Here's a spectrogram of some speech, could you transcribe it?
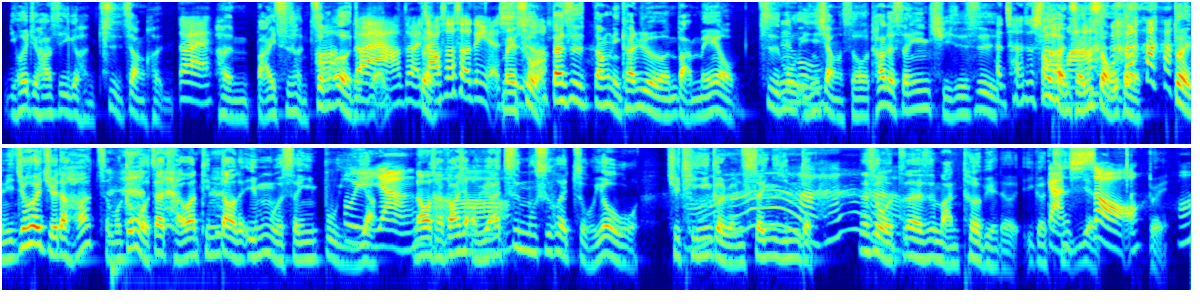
你会觉得他是一个很智障、很对很白痴、很中哦二的人。对啊，对对角色设定也是，没错，，但是当你看日文版没有字幕影响的时候，他的声音其实是很成熟是很成熟的。对你就会觉得啊，怎么跟我在台湾听到的音幕的声音不不一样？一样，然后我才发现哦，原来哦字幕是会左右我去听一个人声音的。啊那是我真的是蛮特别的一个感体验。受对，哦，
